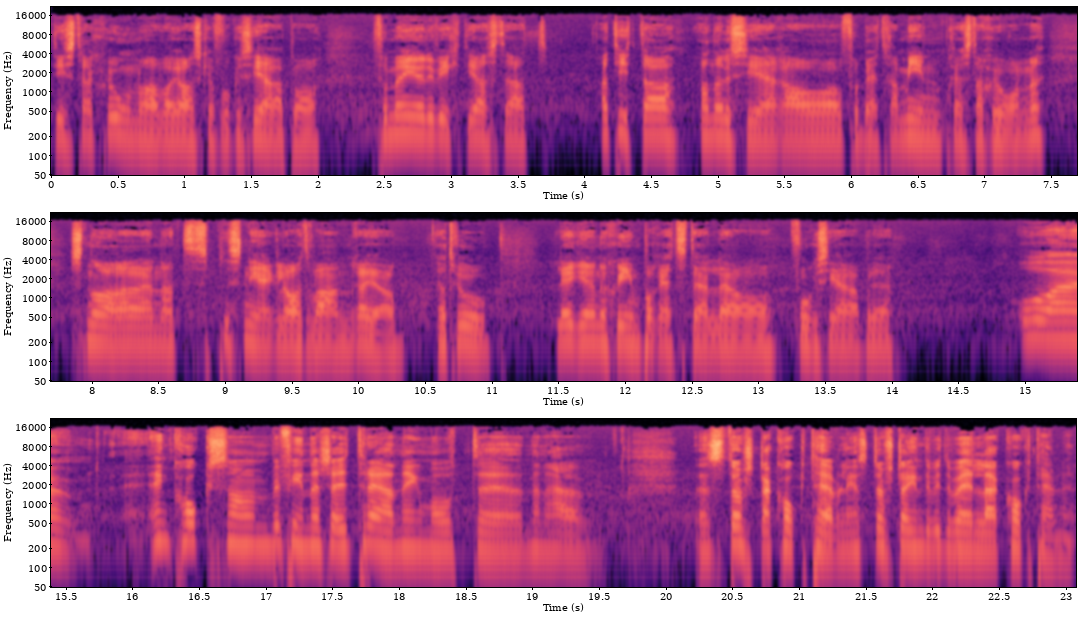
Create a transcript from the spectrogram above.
distraktion av vad jag ska fokusera på. För mig är det viktigaste att, att titta, analysera och förbättra min prestation snarare än att snegla åt vad andra gör. Jag tror lägger energin på rätt ställe och fokusera på det. Och en kock som befinner sig i träning mot eh, den här den största kocktävlingen, största individuella kocktävlingen.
